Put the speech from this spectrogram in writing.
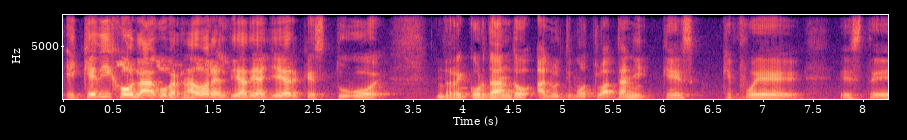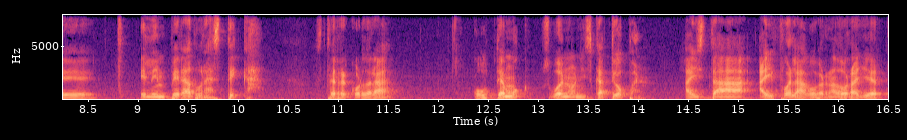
¿y qué dijo la gobernadora el día de ayer que estuvo recordando al último Tluatani, que es que fue este el emperador azteca? Usted recordará, Cuauhtémoc, pues, bueno, en Izcatiopan. Ahí está, ahí fue la gobernadora ayer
